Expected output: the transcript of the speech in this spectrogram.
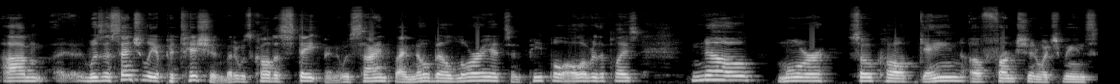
um, it was essentially a petition, but it was called a statement. It was signed by Nobel laureates and people all over the place. No more so-called gain of function, which means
